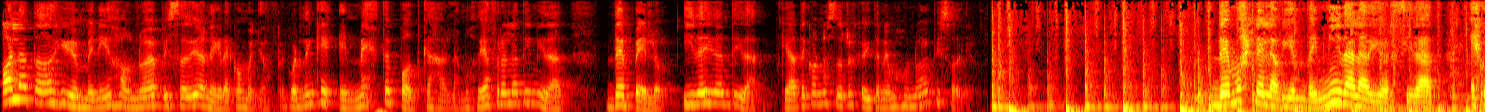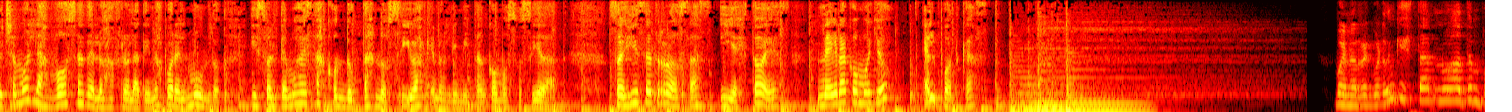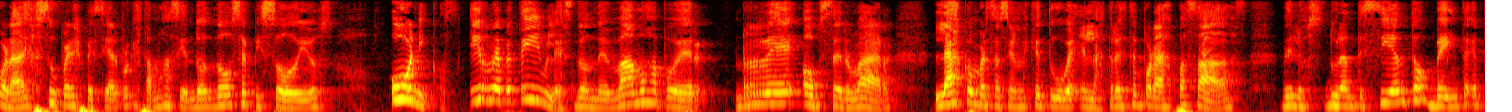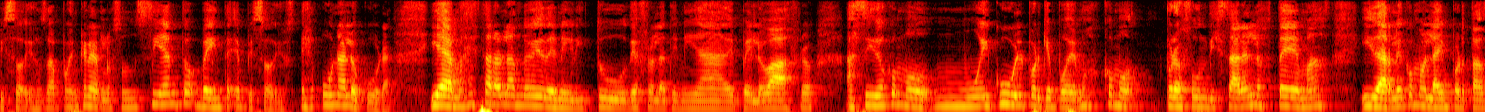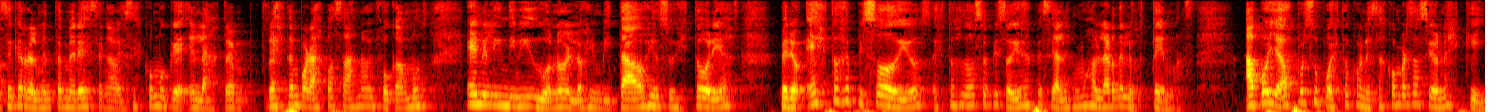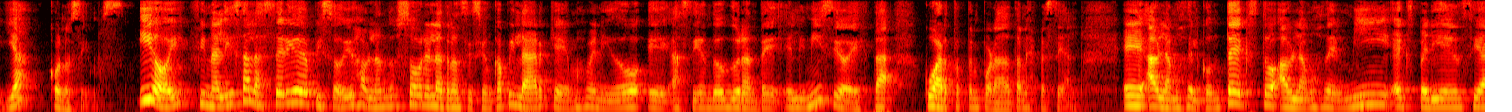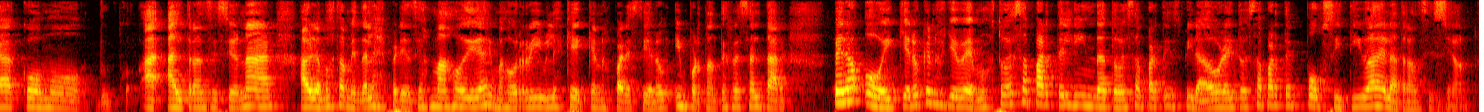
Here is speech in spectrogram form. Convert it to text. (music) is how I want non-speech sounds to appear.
Hola a todos y bienvenidos a un nuevo episodio de Negra como yo. Recuerden que en este podcast hablamos de afrolatinidad, de pelo y de identidad. Quédate con nosotros que hoy tenemos un nuevo episodio. Démosle la bienvenida a la diversidad. Escuchemos las voces de los afrolatinos por el mundo y soltemos esas conductas nocivas que nos limitan como sociedad. Soy Gisette Rosas y esto es Negra como yo, el podcast. Bueno, recuerden que esta nueva temporada es súper especial porque estamos haciendo dos episodios únicos, irrepetibles, donde vamos a poder reobservar las conversaciones que tuve en las tres temporadas pasadas de los, durante 120 episodios. O sea, pueden creerlo, son 120 episodios. Es una locura. Y además estar hablando de, de negritud, de afrolatinidad, de pelo afro, ha sido como muy cool porque podemos como profundizar en los temas y darle como la importancia que realmente merecen. A veces como que en las tres temporadas pasadas nos enfocamos en el individuo, ¿no? En los invitados y en sus historias. Pero estos episodios, estos dos episodios especiales, vamos a hablar de los temas, apoyados por supuesto con esas conversaciones que ya conocimos. Y hoy finaliza la serie de episodios hablando sobre la transición capilar que hemos venido eh, haciendo durante el inicio de esta cuarta temporada tan especial. Eh, hablamos del contexto, hablamos de mi experiencia como al transicionar, hablamos también de las experiencias más jodidas y más horribles que, que nos parecieron importantes resaltar. Pero hoy quiero que nos llevemos toda esa parte linda, toda esa parte inspiradora y toda esa parte positiva de la transición.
